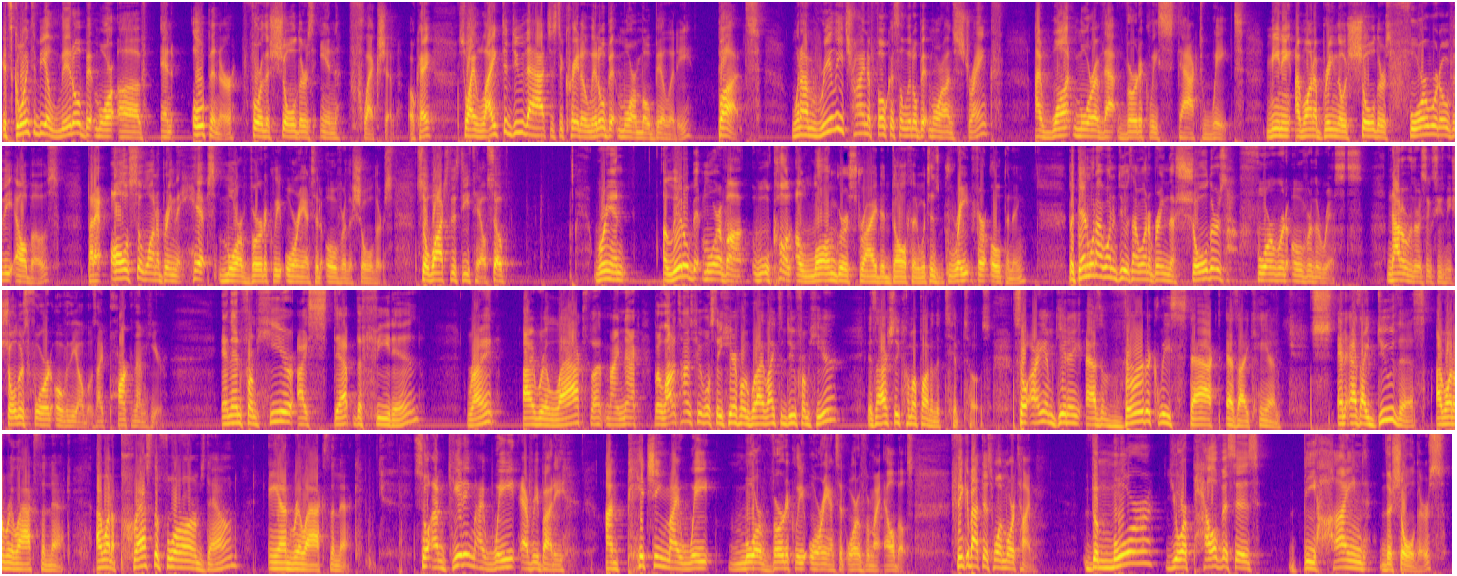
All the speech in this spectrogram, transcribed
it's going to be a little bit more of an opener for the shoulders in flexion, okay? So I like to do that just to create a little bit more mobility. But when I'm really trying to focus a little bit more on strength, I want more of that vertically stacked weight. Meaning, I want to bring those shoulders forward over the elbows, but I also want to bring the hips more vertically oriented over the shoulders. So, watch this detail. So, we're in a little bit more of a, we'll call it a longer strided dolphin, which is great for opening. But then what I want to do is I want to bring the shoulders forward over the wrists. Not over the wrists, excuse me, shoulders forward over the elbows. I park them here. And then from here, I step the feet in, right? I relax my neck. But a lot of times people stay here. But what I like to do from here is actually come up onto the tiptoes. So I am getting as vertically stacked as I can. And as I do this, I want to relax the neck. I want to press the forearms down and relax the neck. So I'm getting my weight, everybody. I'm pitching my weight more vertically oriented or over my elbows. Think about this one more time. The more your pelvis is behind the shoulders,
